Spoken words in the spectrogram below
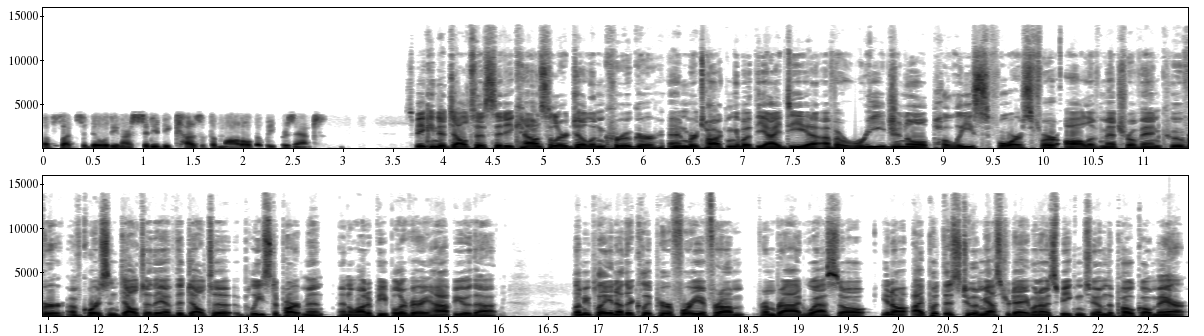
of flexibility in our city because of the model that we present. Speaking to Delta City Councilor Dylan Kruger, and we're talking about the idea of a regional police force for all of Metro Vancouver. Of course, in Delta, they have the Delta Police Department, and a lot of people are very happy with that. Let me play another clip here for you from, from Brad West. So, you know, I put this to him yesterday when I was speaking to him, the Poco mayor,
